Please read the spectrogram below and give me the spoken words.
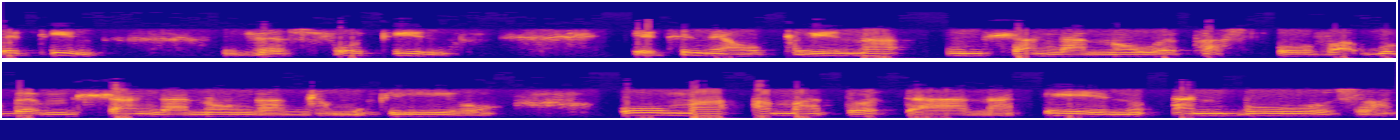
13 verse 14 ithi niyawugcina umhlangano wepassover kube umhlangano onganqamukiko uma amadodana enu anibuza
